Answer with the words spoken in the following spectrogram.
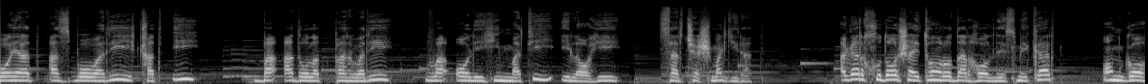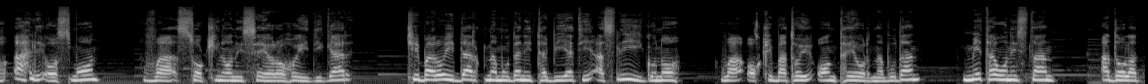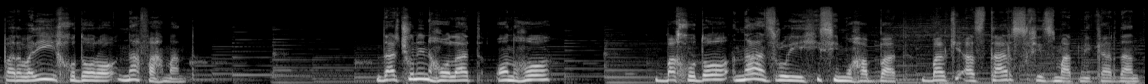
бояд аз боварии қатъӣ ба адолатпарварӣ ва олиҳимматии илоҳӣ сарчашма гирад. Агар худо шайтонро дар ҳол нест мекард он гоҳ аҳли осмон ва сокинони сайёраҳои дигар ки барои дарк намудани табиати аслии гуноҳ ва оқибатҳои он тайёр набуданд метавонистанд адолатпарварии худоро нафаҳманд. Дар чунин ҳолат онҳо ба худо на аз рӯи ҳисси муҳаббат балки аз тарс хизмат мекарданд.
